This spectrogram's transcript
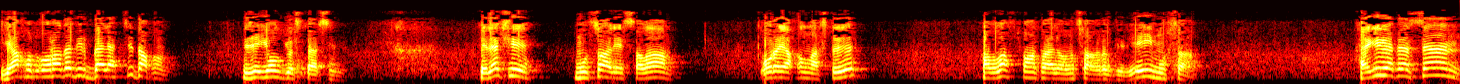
Yaxud orada bir bələdçi tapın, bizə yol göstərsin. Elə ki, Musa aleyhissalam ora yaxınlaşdı, Allah subhanətə alə onu çağırıb dedi, ey Musa, həqiqətən sən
